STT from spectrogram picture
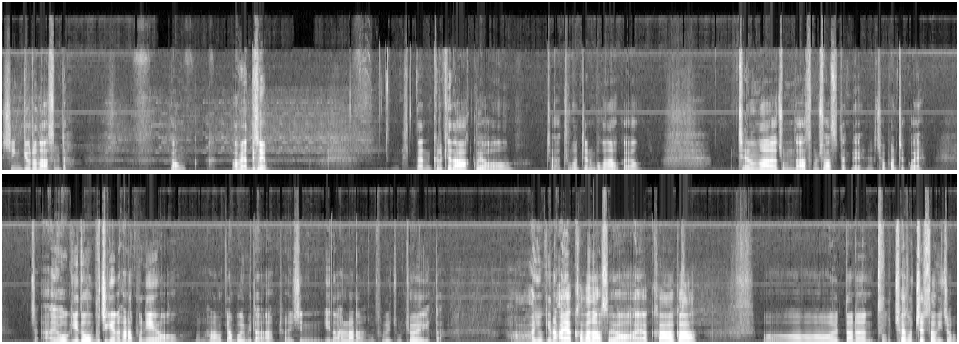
신규로 나왔습니다. 영 마음에 안 드네요. 일단 그렇게 나왔고요. 자, 두 번째는 뭐가 나올까요? 제노나 좀 나왔으면 좋았을 텐데 첫 번째 거에. 자, 여기도 무지개는 하나뿐이에요. 하나밖에 안 보입니다. 변신이나 할라나 소리 좀 키워야겠다. 아 여기는 아야카가 나왔어요. 아야카가 어 일단은 두 최소 7성이죠.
